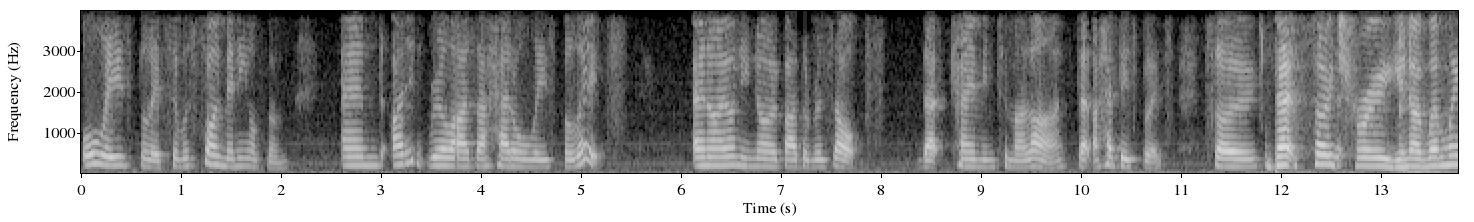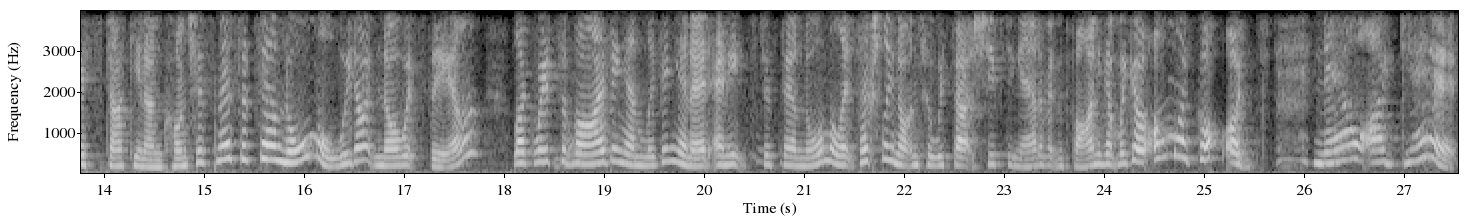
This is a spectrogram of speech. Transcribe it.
all these beliefs, there were so many of them. And I didn't realize I had all these beliefs. And I only know by the results that came into my life that I had these beliefs. So that's so true. You know, when we're stuck in unconsciousness, it's our normal. We don't know it's there. Like we're surviving and living in it and it's just our normal. It's actually not until we start shifting out of it and finding it and we go, oh my God, now I get it.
